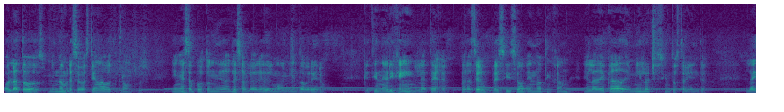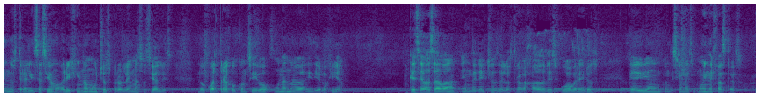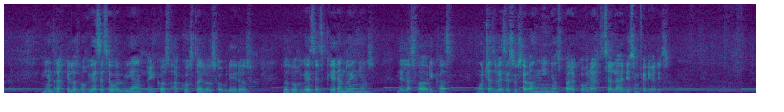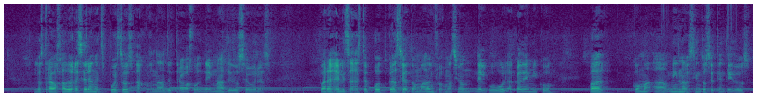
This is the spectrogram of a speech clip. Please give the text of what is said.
Hola a todos, mi nombre es Sebastián Abad Troncos y en esta oportunidad les hablaré del movimiento obrero, que tiene origen en Inglaterra, para ser preciso en Nottingham en la década de 1830. La industrialización originó muchos problemas sociales, lo cual trajo consigo una nueva ideología, que se basaba en derechos de los trabajadores u obreros que vivían en condiciones muy nefastas. Mientras que los burgueses se volvían ricos a costa de los obreros, los burgueses que eran dueños de las fábricas muchas veces usaban niños para cobrar salarios inferiores. Los trabajadores eran expuestos a jornadas de trabajo de más de 12 horas. Para realizar este podcast se ha tomado información del Google académico par, a 1972,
